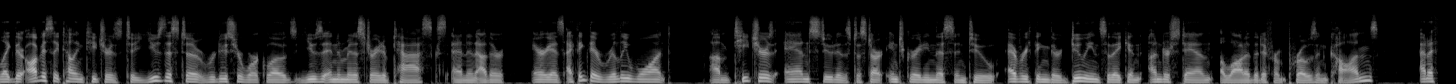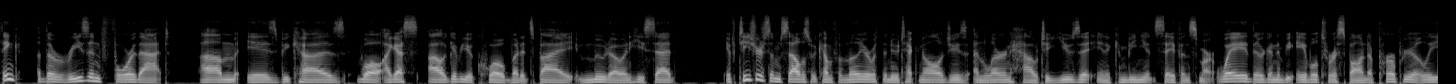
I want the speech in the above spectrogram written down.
like they're obviously telling teachers to use this to reduce your workloads, use it in administrative tasks and in other areas. I think they really want um, teachers and students to start integrating this into everything they're doing so they can understand a lot of the different pros and cons. And I think the reason for that um, is because, well, I guess I'll give you a quote, but it's by Muto, and he said, if teachers themselves become familiar with the new technologies and learn how to use it in a convenient, safe, and smart way, they're going to be able to respond appropriately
